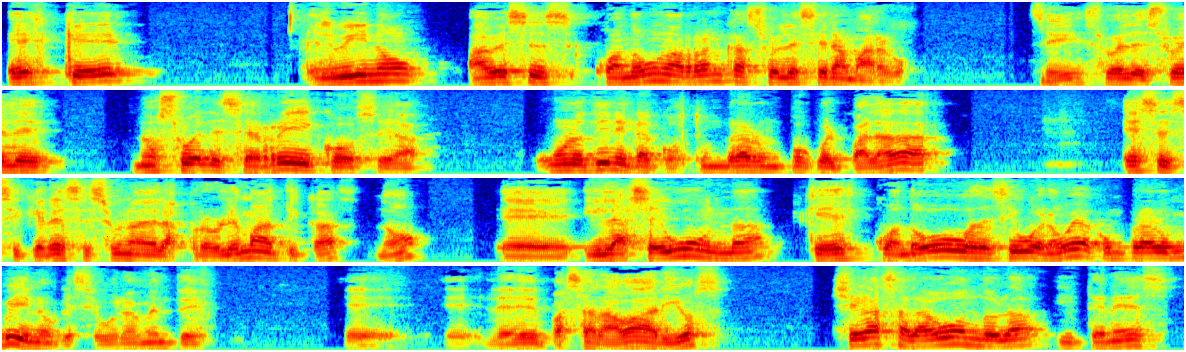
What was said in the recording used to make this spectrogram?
es que el vino, a veces, cuando uno arranca, suele ser amargo. ¿sí? Suele, suele, no suele ser rico, o sea, uno tiene que acostumbrar un poco el paladar ese, si querés, es una de las problemáticas, ¿no? Eh, y la segunda, que es cuando vos decís, bueno, voy a comprar un vino, que seguramente eh, eh, le debe pasar a varios, llegás a la góndola y tenés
